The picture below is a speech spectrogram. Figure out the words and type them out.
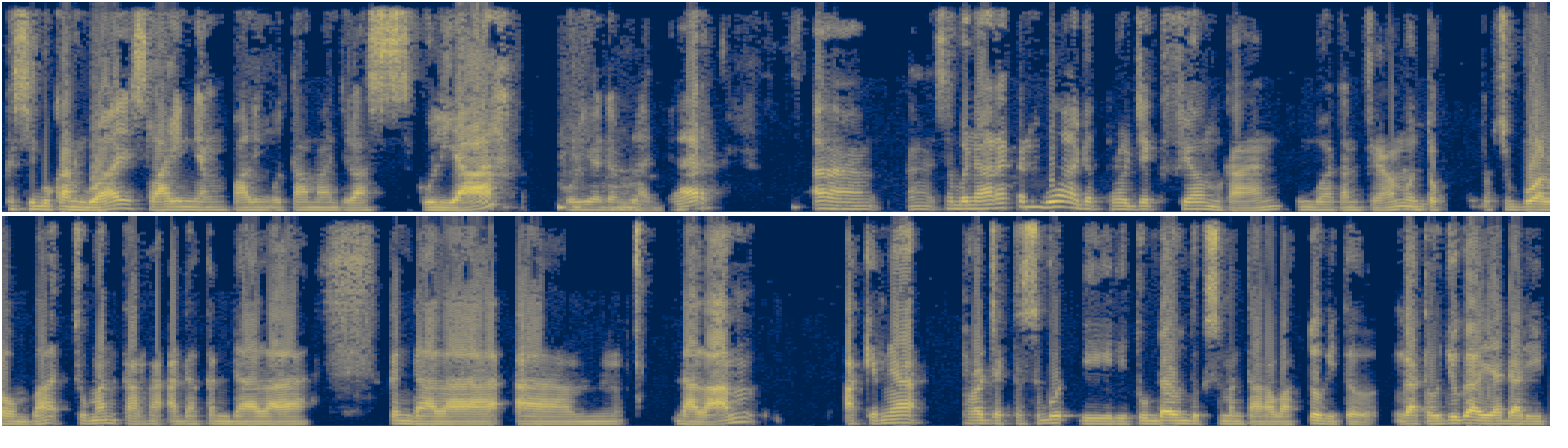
kesibukan gue selain yang paling utama jelas kuliah, kuliah dan belajar. eh, eh, sebenarnya kan gue ada project film kan, pembuatan film untuk untuk sebuah lomba. Cuman karena ada kendala kendala em, dalam, akhirnya project tersebut di- ditunda untuk sementara waktu gitu. Nggak tahu juga ya dari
